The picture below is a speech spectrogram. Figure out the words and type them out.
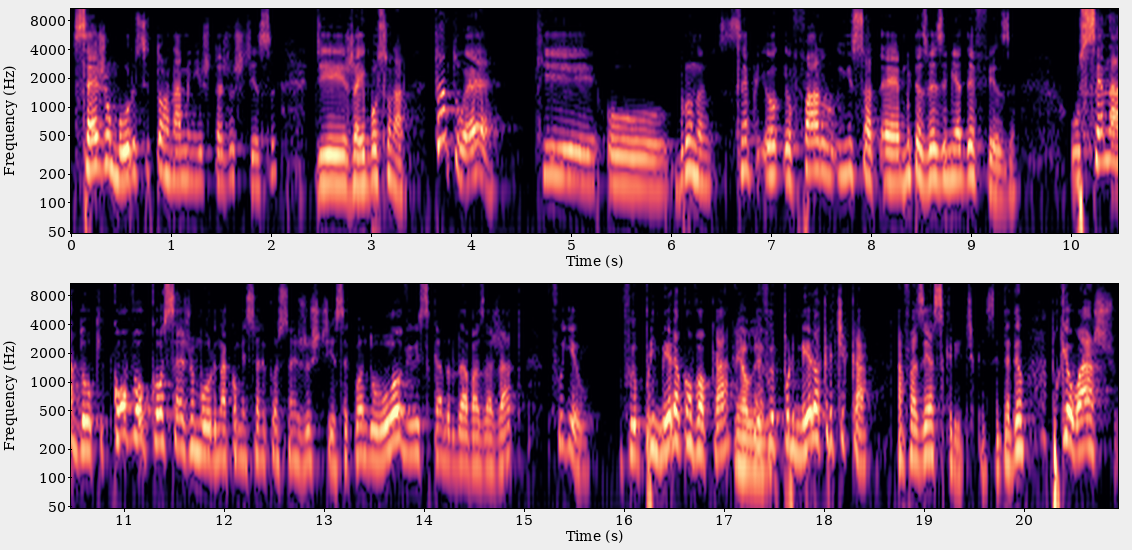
Sérgio Moro se tornar ministro da Justiça de Jair Bolsonaro. Tanto é que o Bruno sempre eu, eu falo isso é, muitas vezes em minha defesa. O senador que convocou Sérgio Moro na Comissão de Constituição e Justiça quando houve o escândalo da Vaza Jato fui eu. Eu fui o primeiro a convocar eu, eu fui o primeiro a criticar, a fazer as críticas, entendeu? Porque eu acho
